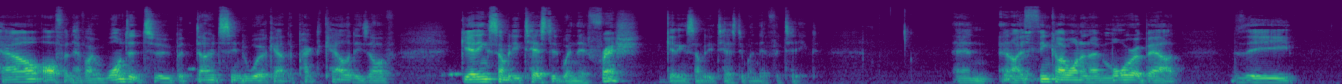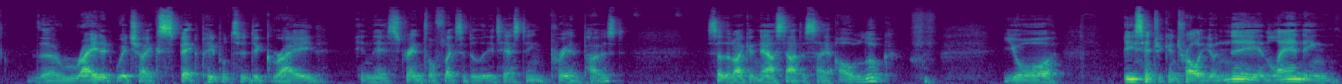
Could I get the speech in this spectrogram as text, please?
how often have I wanted to, but don't seem to work out the practicalities of getting somebody tested when they're fresh, getting somebody tested when they're fatigued. And, and I mm-hmm. think I want to know more about the, the rate at which I expect people to degrade in their strength or flexibility testing pre and post so that I can now start to say, oh, look, your eccentric control at your knee and landing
